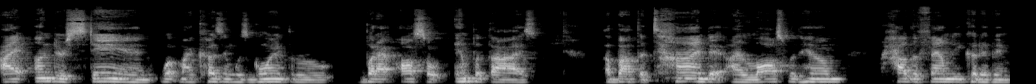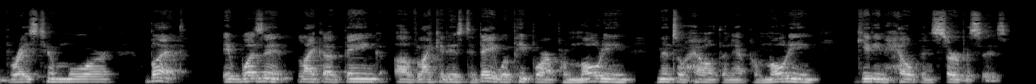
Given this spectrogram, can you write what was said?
I understand what my cousin was going through, but I also empathize about the time that I lost with him, how the family could have embraced him more. But it wasn't like a thing of like it is today where people are promoting mental health and they're promoting getting help and services.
